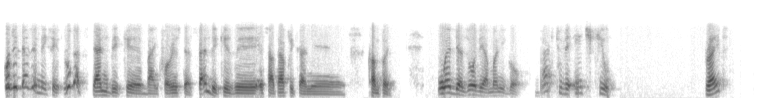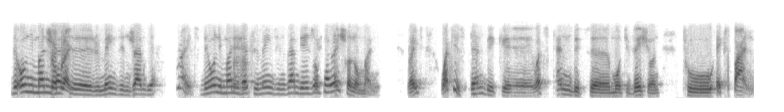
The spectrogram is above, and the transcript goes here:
Because it doesn't make sense. Look at Stanbic uh, Bank, for instance. Stanbic is a, a South African uh, company. Where does all their money go? Back to the HQ, right? The only money that right. uh, remains in Zambia, right? The only money that remains in Zambia is operational money, right? What is Stanbic? Uh, what's Stanbic's uh, motivation to expand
